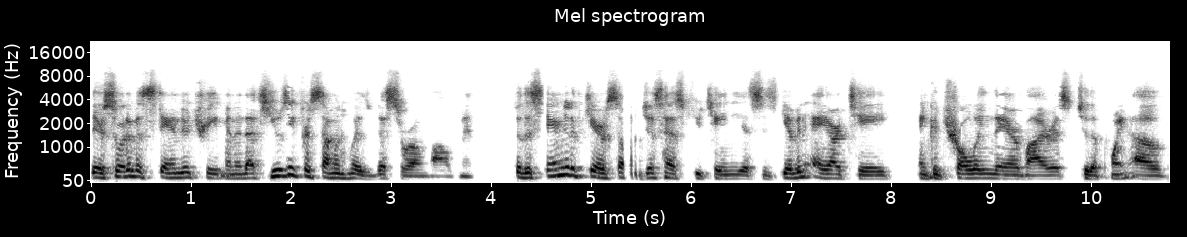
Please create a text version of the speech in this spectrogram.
there's sort of a standard treatment, and that's usually for someone who has visceral involvement. So the standard of care if someone just has cutaneous is given ART and controlling their virus to the point of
